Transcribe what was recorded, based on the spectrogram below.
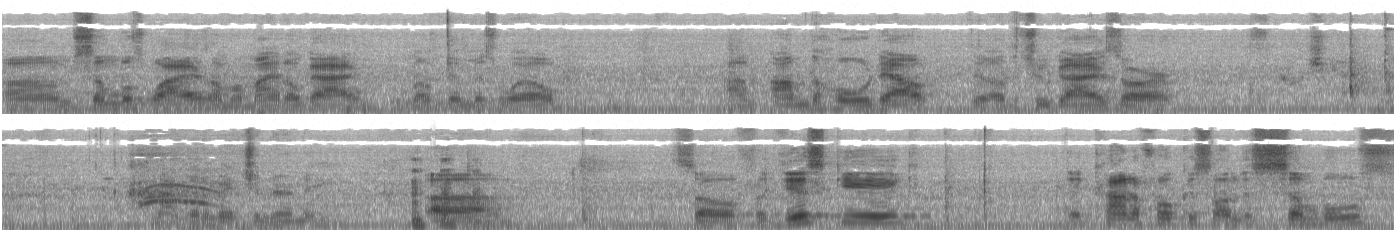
Um, cymbals wise, I'm a Meinl guy, love them as well. I'm, I'm the holdout. The other two guys are, I'm not gonna mention their name. um, so for this gig, they kind of focus on the cymbals.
